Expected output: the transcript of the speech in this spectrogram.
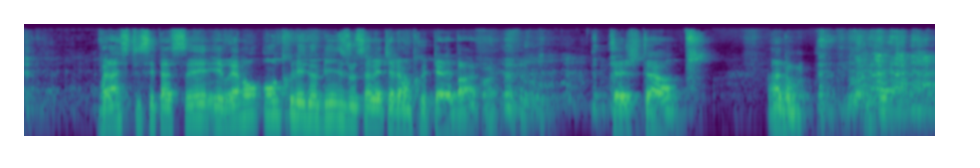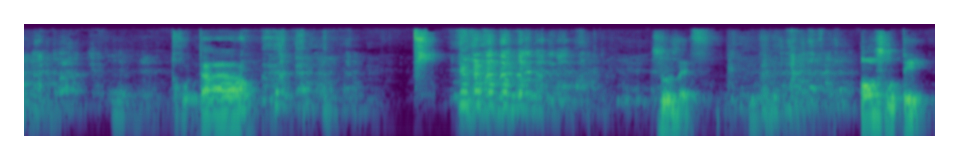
voilà ce qui s'est passé. Et vraiment, entre les deux bises, je savais qu'il y avait un truc qui allait pas. Quoi. J'étais. Ah non. Trop tard. Joseph. Enchanté.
